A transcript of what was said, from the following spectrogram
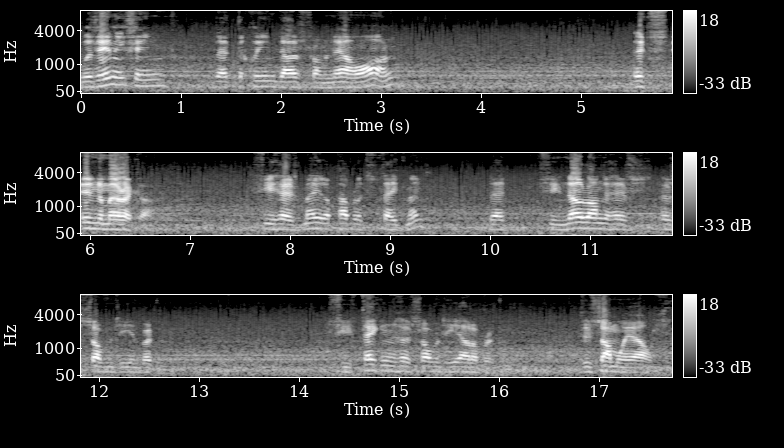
with anything that the Queen does from now on, it's in America. She has made a public statement that she no longer has her sovereignty in Britain. She's taking her sovereignty out of Britain to somewhere else.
